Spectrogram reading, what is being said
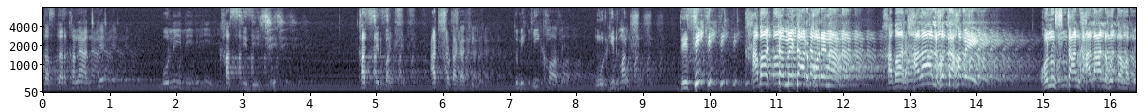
দস্তরখানে আজকে বলি দিদি খাসি দিয়েছে। খাসির মাংস, আটশো টাকা কিলো। তুমি কি খাওয়াবে? মুরগির মাংস। দেশি? খাবারটা মেটার করে না। খাবার হালাল হতে হবে। অনুষ্ঠান হালাল হতে হবে।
